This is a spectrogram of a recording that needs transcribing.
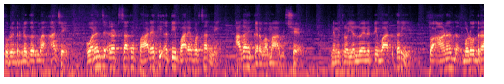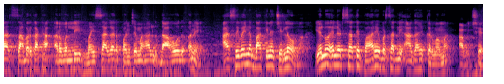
સુરેન્દ્રનગરમાં આજે ઓરેન્જ એલર્ટ સાથે ભારેથી અતિ ભારે વરસાદની આગાહી કરવામાં આવી છે. અને મિત્રો યલો એલર્ટની વાત કરીએ, તો આણંદ, વડોદરા, સાબરકાંઠા, અરવલ્લી, મહીસાગર, પંચમહાલ, દાહોદ અને આ સિવાયના બાકીના જિલ્લાઓમાં યલો એલર્ટ સાથે ભારે વરસાદની આગાહી કરવામાં આવી છે.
